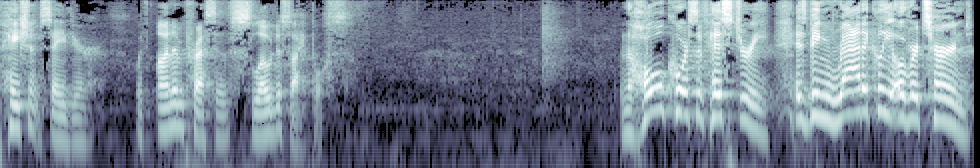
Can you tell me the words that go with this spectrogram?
patient Savior with unimpressive, slow disciples. And the whole course of history is being radically overturned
